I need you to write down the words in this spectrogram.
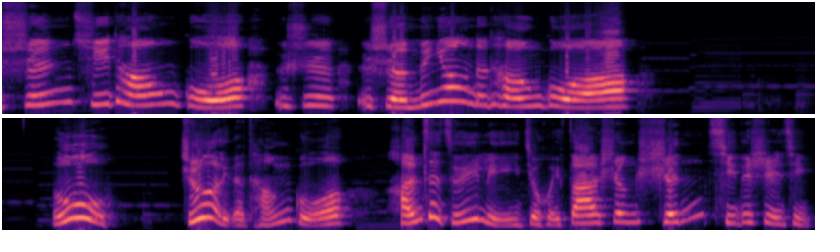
神奇糖果是什么样的糖果？哦，这里的糖果含在嘴里就会发生神奇的事情。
